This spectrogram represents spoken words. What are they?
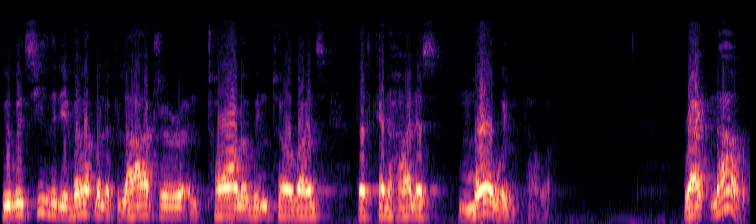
we will see the development of larger and taller wind turbines that can harness more wind power. Right now,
